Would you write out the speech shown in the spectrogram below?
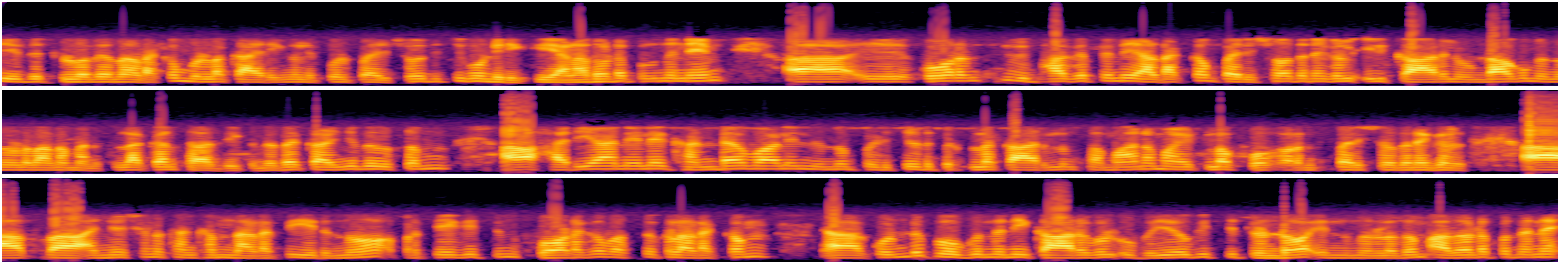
ചെയ്തിട്ടുള്ളത് എന്നടക്കമുള്ള കാര്യങ്ങൾ ഇപ്പോൾ പരിശോധിച്ചുകൊണ്ടിരിക്കുകയാണ്. അതോടൊപ്പം തന്നെ ഫോറൻസിക് വിഭാഗത്തിന്റെ അടക്കം പരിശോധനകൾ ഈ കാറിൽ ഉണ്ടാകുമെന്നുള്ളതാണ് മനസ്സിലാക്കാൻ സാധിക്കുന്നത്. കഴിഞ്ഞ ദിവസം ഹരിയാനയിലെ ഖണ്ഡവാളിൽ നിന്നും പിടിച്ചെടുത്തിട്ടുള്ള കാറിലും സമാനമായിട്ടുള്ള ഫോറൻസ് പരിശോധനകൾ അന്വേഷണ സംഘം നടത്തിയിരുന്നു. പ്രത്യേകിച്ചും സ്ഫോടക വസ്തുക്കളടക്കം കൊണ്ടുപോകുന്നതിന് ഈ കാറുകൾ ഉപയോഗിച്ചിട്ടുണ്ടോ എന്നുള്ളതും അതോടൊപ്പം തന്നെ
